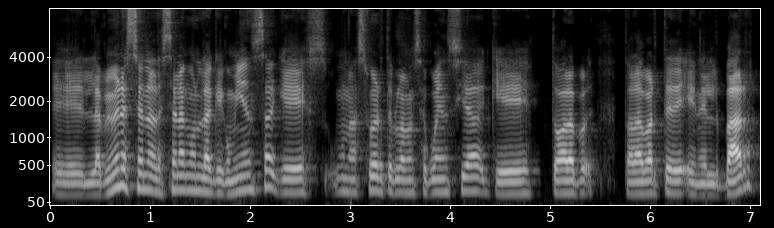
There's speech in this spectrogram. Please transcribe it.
Eh, la primera escena, la escena con la que comienza, que es una suerte plano secuencia, que es toda la, toda la parte de- en el bar.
